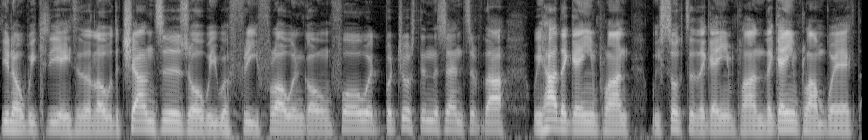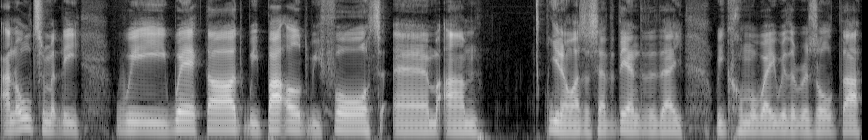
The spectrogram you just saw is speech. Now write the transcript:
you know, we created a load of chances or we were free flowing going forward, but just in the sense of that we had a game plan, we stuck to the game plan, the game plan worked, and ultimately we worked hard, we battled, we fought, um, um, you know, as I said, at the end of the day, we come away with a result that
